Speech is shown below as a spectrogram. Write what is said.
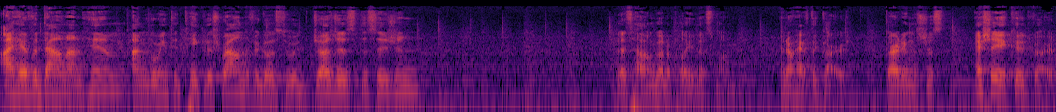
I have a down on him. I'm going to take this round. If it goes to a judge's decision, that's how I'm going to play this one. I don't have to guard. Guarding's just... Actually, I could guard.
